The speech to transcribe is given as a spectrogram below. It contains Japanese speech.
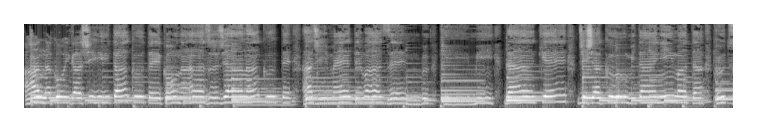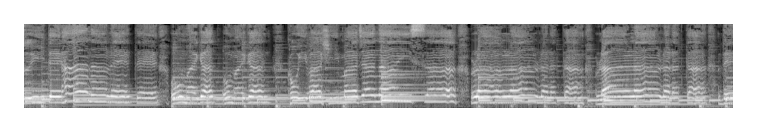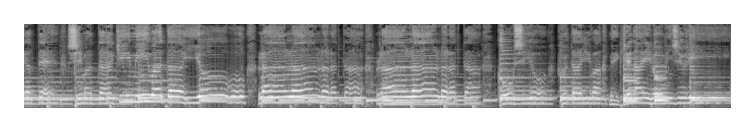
あんな恋がしたくてこなはずじゃなくて初めては全部君だけ。磁石みたいにまたくっついて離れて。Oh my god, oh my god 恋は暇じゃないさ。ララララタララ。ララタ出会ってしまった君は太陽。ララララタララララタこうしよう二人はめげない色みじゅり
